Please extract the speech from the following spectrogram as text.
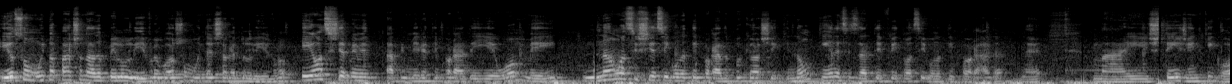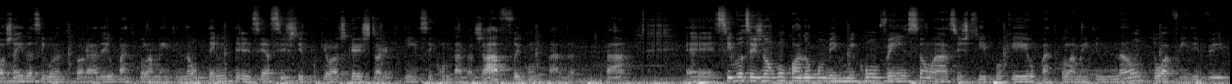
Eu sou muito apaixonado pelo livro, eu gosto muito da história do livro. Eu assisti a primeira, a primeira, temporada e eu amei. Não assisti a segunda temporada porque eu achei que não tinha necessidade de ter feito uma segunda temporada, né? Mas tem gente que gosta aí da segunda temporada. Eu, particularmente, não tenho interesse em assistir porque eu acho que a história que tinha que ser contada já foi contada, tá? É, se vocês não concordam comigo, me convençam a assistir, porque eu particularmente não tô afim de ver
